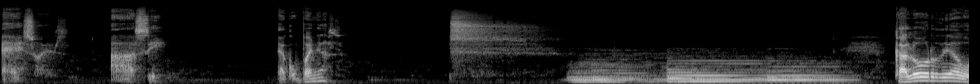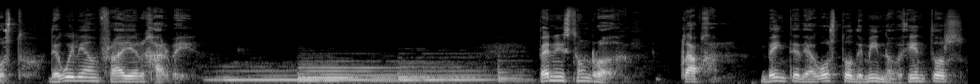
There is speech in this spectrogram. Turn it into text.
Eso es. Así. ¿Me acompañas? Calor de agosto, de William Fryer Harvey. Penniston Road, Clapham, 20 de agosto de 1900.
